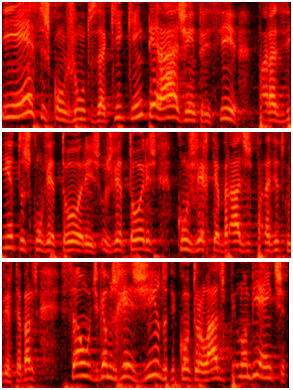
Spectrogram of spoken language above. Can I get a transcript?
e esses conjuntos aqui que interagem entre si, parasitos com vetores, os vetores com os vertebrados, os parasitos com vertebrados, são, digamos, regidos e controlados pelo ambiente.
